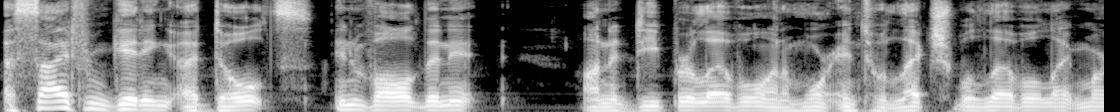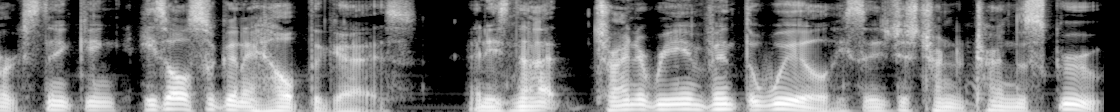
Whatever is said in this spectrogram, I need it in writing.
aside from getting adults involved in it on a deeper level, on a more intellectual level, like Mark's thinking, he's also going to help the guys. And he's not trying to reinvent the wheel. He says he's just trying to turn the screw.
